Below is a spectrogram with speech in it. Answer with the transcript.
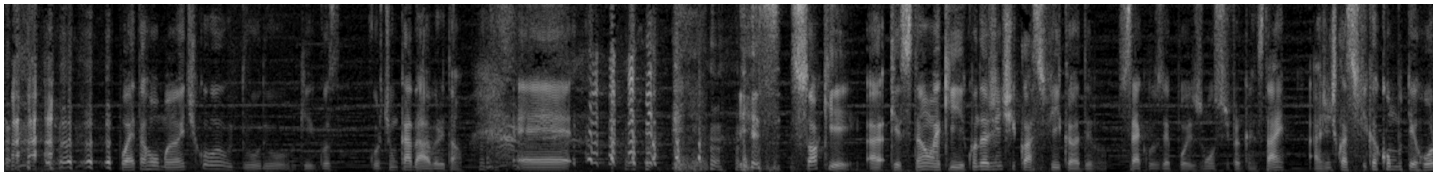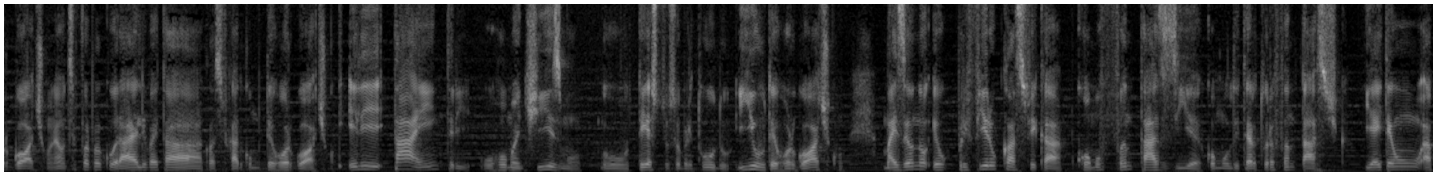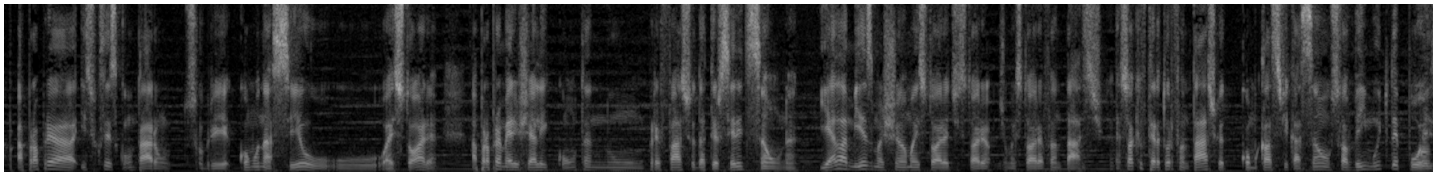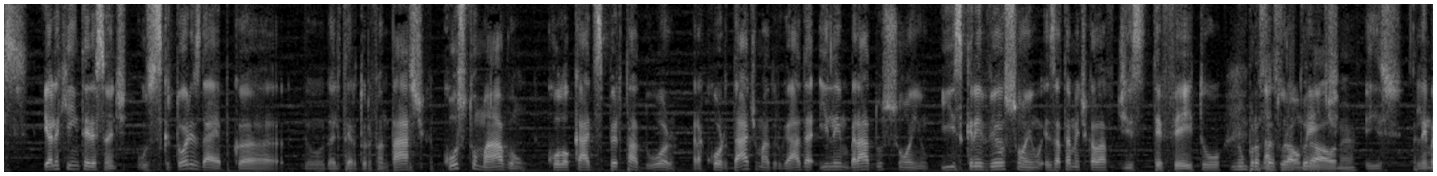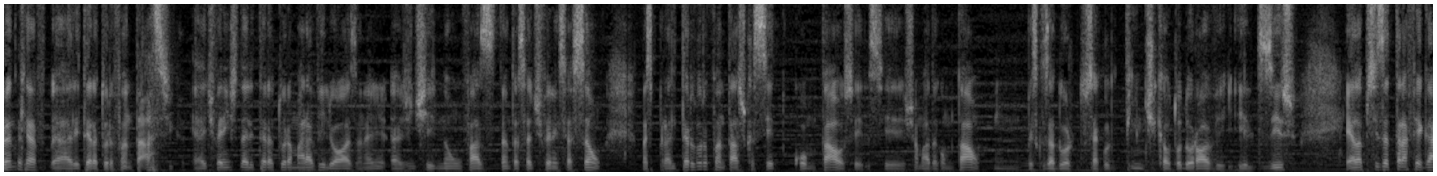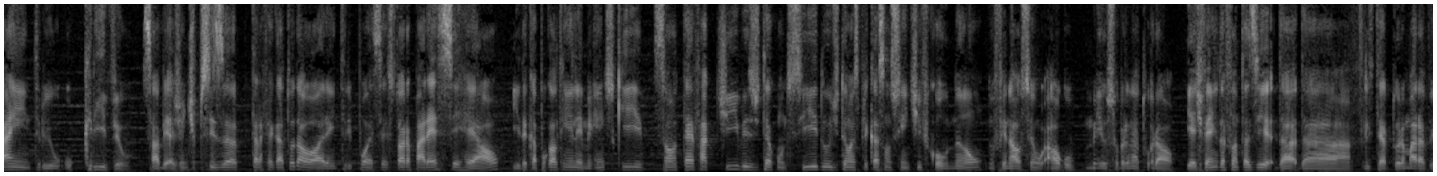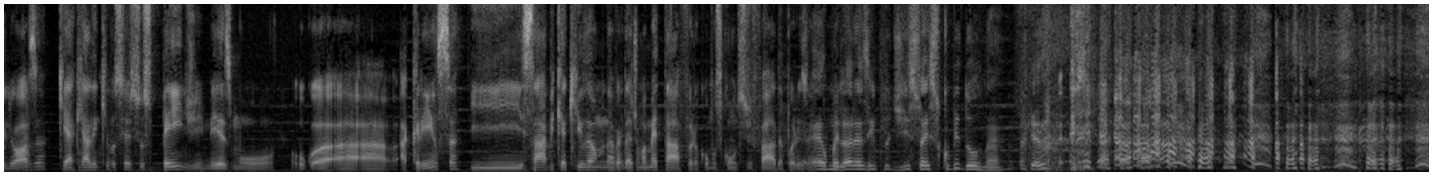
poeta romântico do, do- que curtia um cadáver e tal. É... Esse- Só que a questão é que quando a gente classifica de- séculos depois o monstro de Frankenstein, a gente classifica como terror gótico, né? Onde você for procurar, ele vai estar classificado como terror gótico. Ele tá entre o romantismo, o texto sobretudo, e o terror gótico, mas eu, não- eu prefiro classificar como fantasia, como literatura fantástica. E aí tem um, a, a própria. Isso que vocês contaram sobre como nasceu o- a história, a própria Mary Shelley conta num prefácio da terceira edição, né? E ela mesma chama a história de, história de uma história fantástica. Só que a literatura fantástica, como classificação, só vem muito depois. E olha que interessante, os escritores da época do- da literatura fantástica costumavam colocar despertador para acordar de madrugada e lembrar do sonho. E escrever o sonho, exatamente o que ela diz ter feito Num processo naturalmente. natural, né? Isso. Lembrando que a, a literatura fantástica é diferente da literatura maravilhosa, né? A gente não faz tanto essa diferenciação, mas para a literatura fantástica ser como tal, ser, ser chamada como tal, um pesquisador do século XX, que é o Todorov, ele diz isso, ela precisa trafegar entre o, o crível, sabe? A gente precisa trafegar toda hora entre, pô, essa história parece ser real e daqui a pouco ela tem elementos que são até factíveis de ter acontecido, de ter uma explicação científica ou não, no final ser algo meio sobrenatural. E é diferente da fantasia, da, da literatura maravilhosa, que é aquela em que você suspende mesmo a, a, a crença e sabe que aquilo é, na verdade, uma metáfora, como os contos de fada, por exemplo. É, o melhor exemplo disso é Scooby-Doo, né? Porque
